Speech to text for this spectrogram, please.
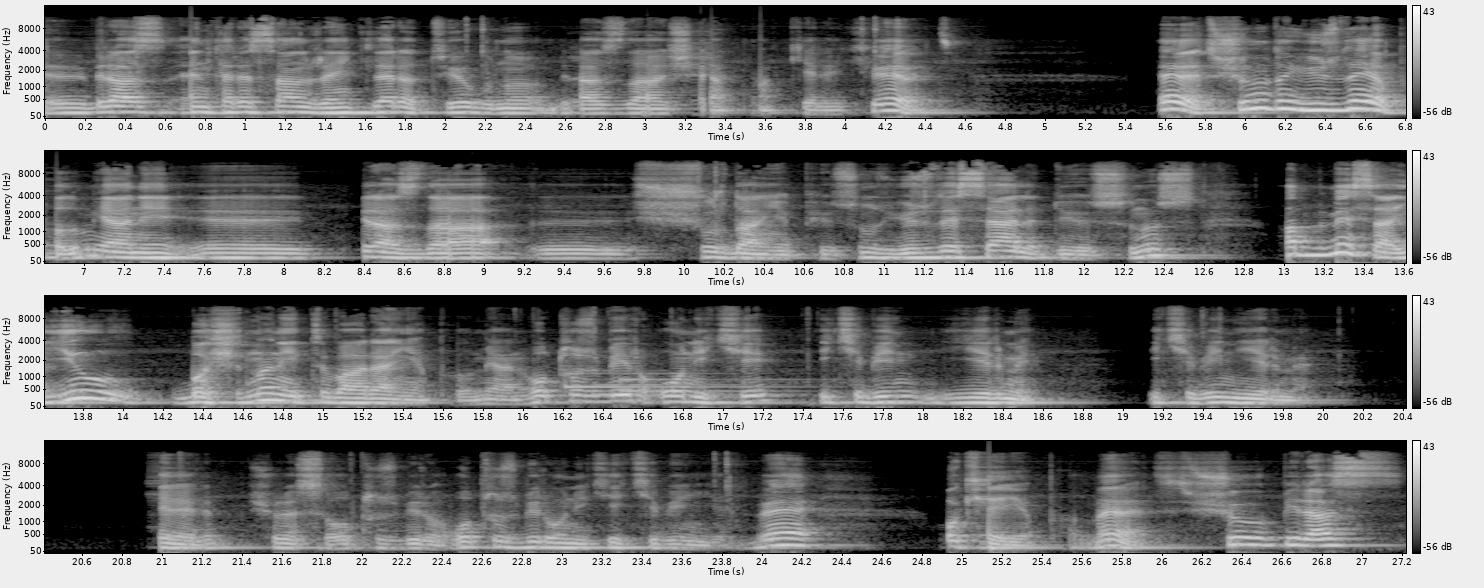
e, biraz enteresan renkler atıyor. Bunu biraz daha şey yapmak gerekiyor. Evet. Evet şunu da yüzde yapalım. Yani e, biraz daha e, şuradan yapıyorsunuz. Yüzdesel diyorsunuz. Abi mesela yıl başından itibaren yapalım. Yani 31 12 2020 2020 gelelim. Şurası 31 31 12 2020 ve okey yapalım. Evet şu biraz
